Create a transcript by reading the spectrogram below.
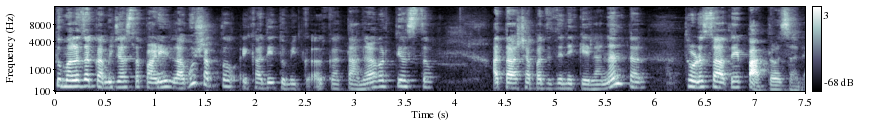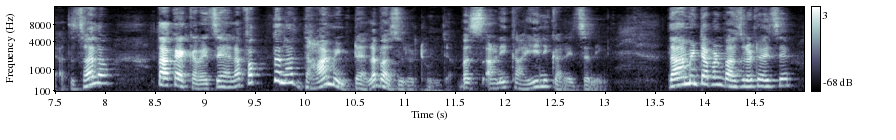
तुम्हाला जर कमी जास्त पाणी लागू शकतो एखादी तुम्ही क- तांदळावरती असतं. आता अशा पद्धतीने केल्यानंतर थोडंसं आता हे पातळ झालं. आता झालं. आता काय करायचं? ह्याला फक्त ना दहा मिनटं ह्याला बाजूला ठेवून द्या. बस आणि काहीही करायचं नाही. दहा मिनटं आपण बाजूला ठेवायचे.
